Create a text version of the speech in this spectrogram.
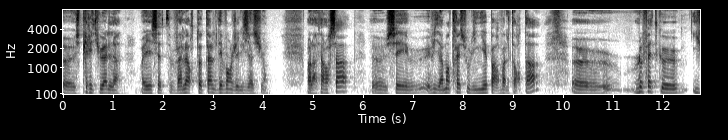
euh, spirituelle, voyez, cette valeur totale d'évangélisation. Voilà. Alors ça, euh, c'est évidemment très souligné par Valtorta. Le fait qu'il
